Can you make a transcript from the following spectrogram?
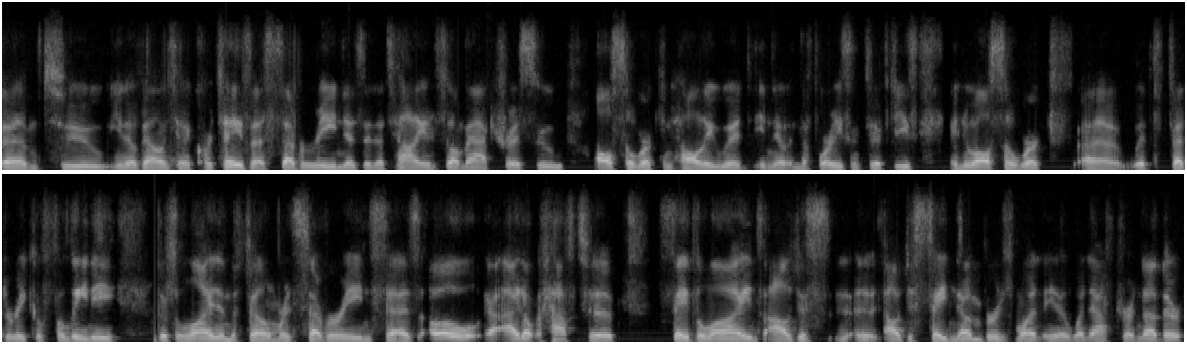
um, to you know Valentina Cortese, Severine is an Italian film actress who also worked in Hollywood, you know, in the 40s and 50s, and who also worked uh, with Federico Fellini. There's a line in the film where Severine says, "Oh, I don't have to say the lines. I'll just uh, I'll just say numbers one you know one after another,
